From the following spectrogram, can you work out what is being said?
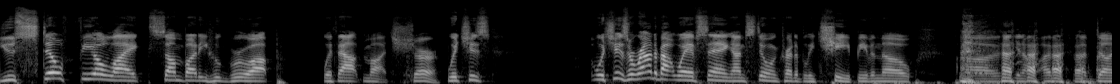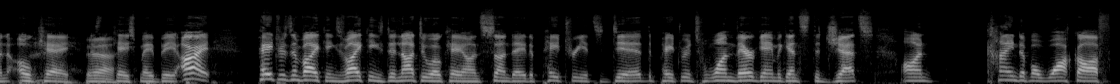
you still feel like somebody who grew up without much. Sure. Which is which is a roundabout way of saying I'm still incredibly cheap, even though uh, you know I've, I've done okay, as Yeah. the case may be. All right. Patriots and Vikings. Vikings did not do okay on Sunday. The Patriots did. The Patriots won their game against the Jets on kind of a walk-off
